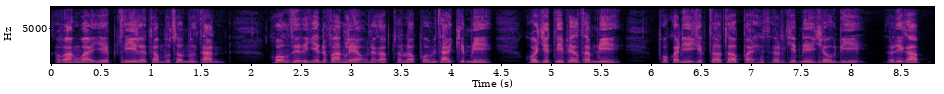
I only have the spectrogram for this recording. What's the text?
ก็หวังไว้เอฟซีและท่านผู้ชมทุกท่านคงเสิได้ยินฟังแล้วนะครับสำหรับผมที่ถ่ายคลิปนี้ขอจุดที่เพียงสำนี้พบกันอีกคลิปต่อๆไปสำหรับคลิปนี้โชคดี สวัสดีครับ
